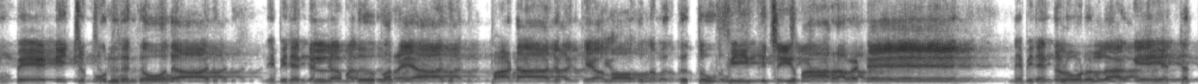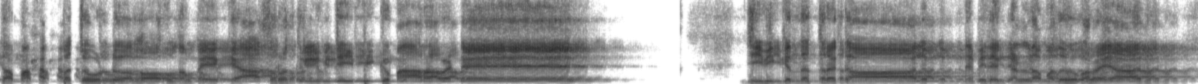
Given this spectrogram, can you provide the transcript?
മുമ്പേ എണീച്ച് മൂലുതങ്ക ഓതാനും നബിതങ്ങളുടെ മത് പറയാനും പാടാനും ഒക്കെ അള്ളാഹു നമുക്ക് തൗഫീക്ക് ചെയ്യുമാറാവട്ടെ. നബിതങ്ങളോടുള്ള അങ്ങേയറ്റത്തെ മഹബത്ത് കൊണ്ട് അള്ളാഹു നമ്മയൊക്കെ ആസുറത്തിൽ വിജയിപ്പിക്കുമാറാവട്ടെ. ജീവിക്കുന്നത്ര കാലം നബിതങ്ങളുടെ മധു പറയാനും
